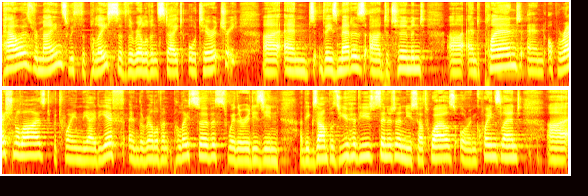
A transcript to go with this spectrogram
powers remains with the police of the relevant state or territory, and these matters are determined uh, and planned and operationalised between the ADF and the relevant police service, whether it is in the examples you have used, Senator, New South Wales or in Queensland. Uh,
